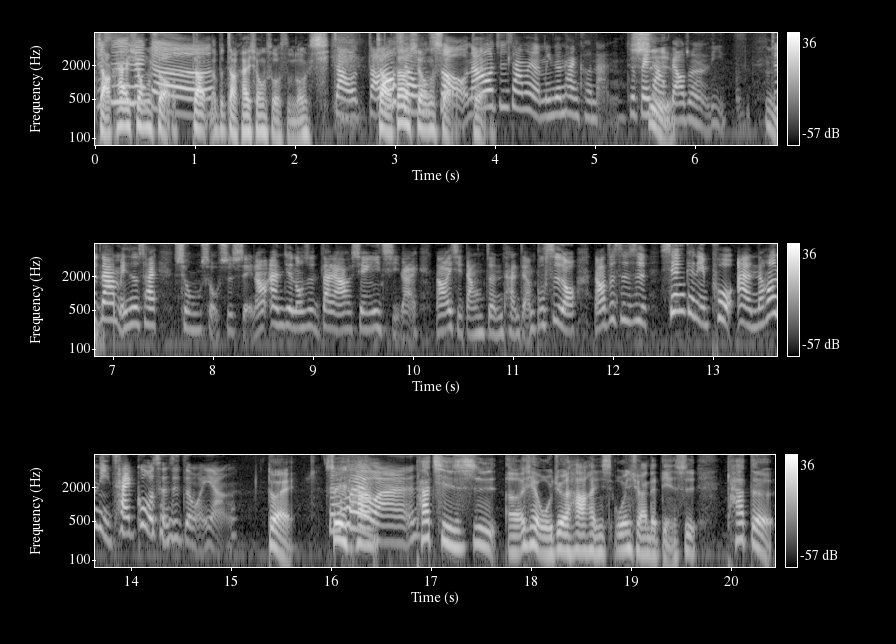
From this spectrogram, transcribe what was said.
找开凶手、找呃不找开凶手什么东西？找 找找到凶凶手然后就像那个名侦探柯南，就非常是标准的例子。嗯就大家每次都猜凶手是谁，然后案件都是大家先一起来，然后一起当侦探这样，不是哦。然后这次是先给你破案，然后你猜过程是怎么样，对，所以他玩。他其实是呃，而且我觉得他很我很喜欢的点是他的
